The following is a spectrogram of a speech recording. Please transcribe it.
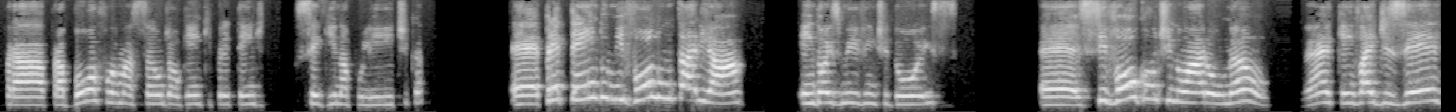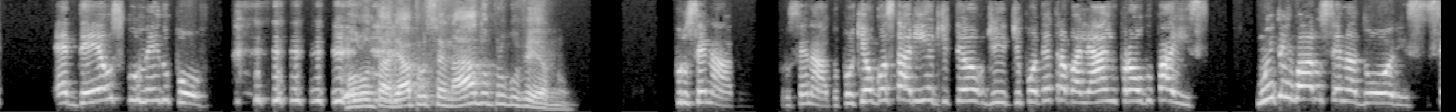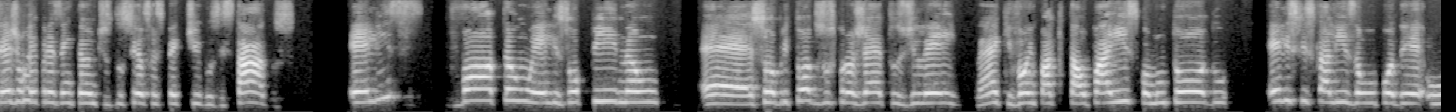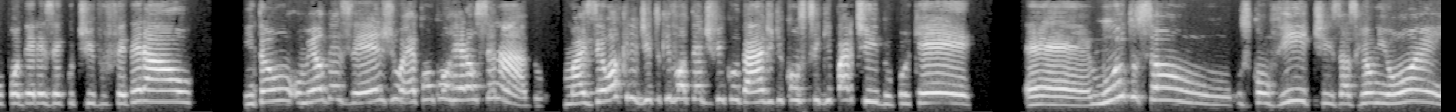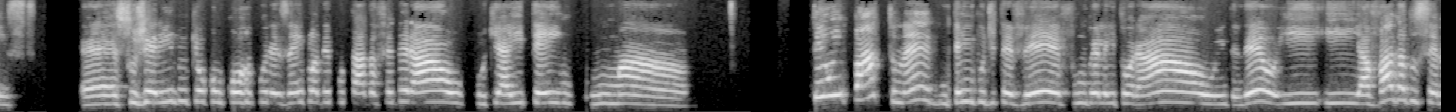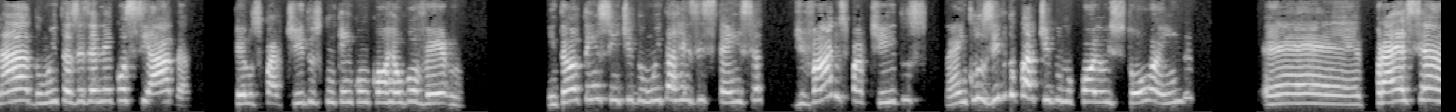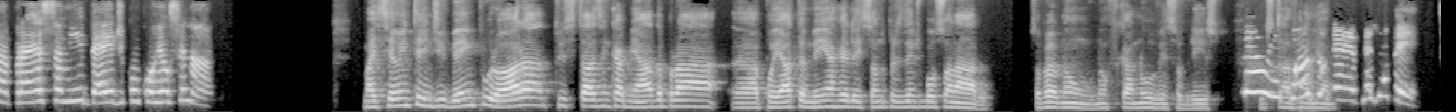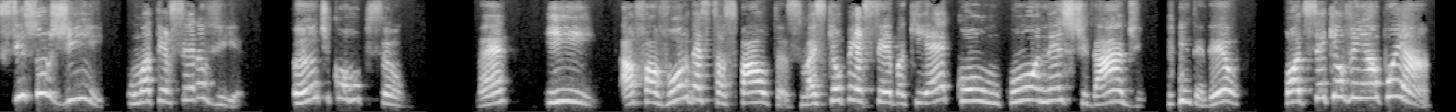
a boa formação de alguém que pretende seguir na política. É, pretendo me voluntariar em 2022. É, se vou continuar ou não, né, quem vai dizer é Deus por meio do povo. Voluntariar para o Senado ou para o governo? Para o Senado, para o Senado, porque eu gostaria de, ter, de, de poder trabalhar em prol do país. Muito embora os senadores sejam representantes dos seus respectivos estados, eles votam, eles opinam, é, sobre todos os projetos de lei né, que vão impactar o país como um todo. Eles fiscalizam o poder, o poder executivo federal. Então, o meu desejo é concorrer ao Senado, mas eu acredito que vou ter dificuldade de conseguir partido, porque é, muitos são os convites, as reuniões, é, sugerindo que eu concorra, por exemplo, a deputada federal, porque aí tem uma tem um impacto, né, em tempo de TV, fundo eleitoral, entendeu? E, e, a vaga do Senado muitas vezes é negociada pelos partidos com quem concorre ao governo. Então eu tenho sentido muita resistência de vários partidos, né, inclusive do partido no qual eu estou ainda, é, para essa, essa minha ideia de concorrer ao Senado. Mas se eu entendi bem, por hora, tu estás encaminhada para uh, eh, apoiar também a reeleição do presidente Bolsonaro. Só para não, não ficar nuvem sobre isso. Não, enquanto, é, veja bem, se surgir uma terceira via, anticorrupção, né, e a favor dessas pautas, mas que eu perceba que é com, com honestidade, entendeu? Pode ser que eu venha apoiar.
